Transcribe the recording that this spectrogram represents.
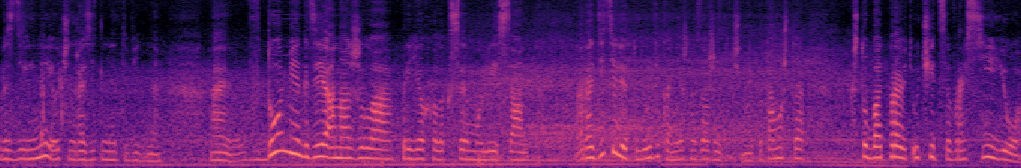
разделены, и очень разительно это видно. А, в доме, где она жила, приехала к Сэму Лейсан, родители это люди, конечно, зажиточные, потому что, чтобы отправить учиться в Россию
